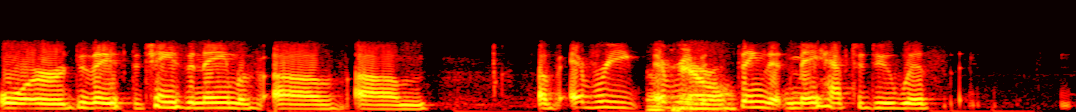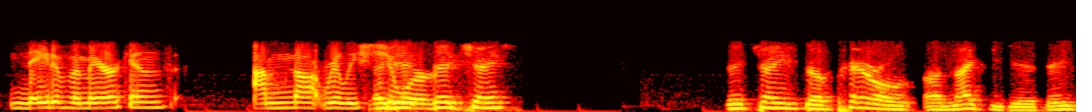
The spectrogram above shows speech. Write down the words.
or do they have to change the name of of um, of every Apparel. everything that may have to do with Native Americans? I'm not really sure. They did, they changed. They changed the apparel. Uh, Nike did. They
